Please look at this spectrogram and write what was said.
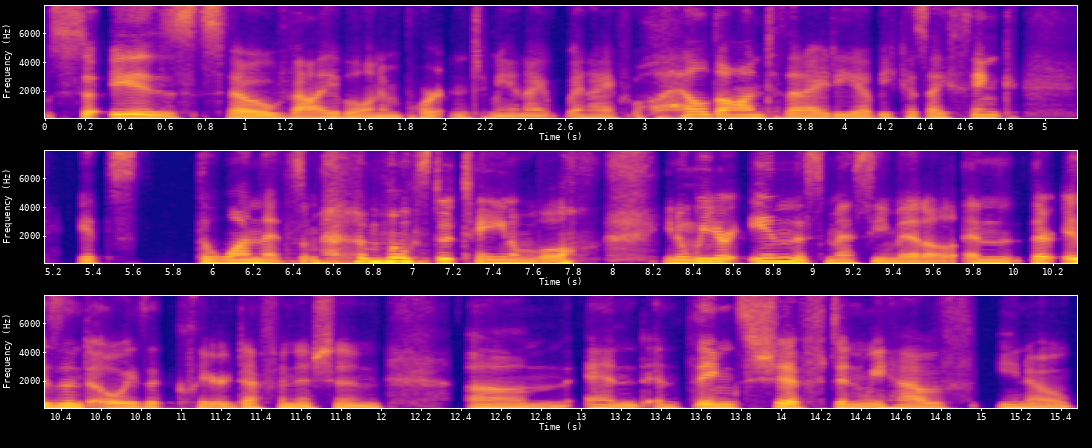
so is so valuable and important to me, and I and I've held on to that idea because I think it's the one that's most attainable. You know, mm. we are in this messy middle, and there isn't always a clear definition. Um, and and things shift, and we have you know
